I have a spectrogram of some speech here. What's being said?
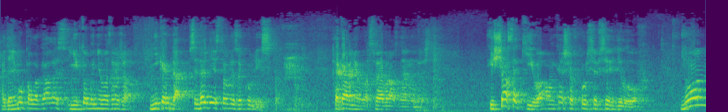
Хотя ему полагалось, и никто бы не возражал. Никогда. Всегда действовал из-за кулис. Такая у него была своеобразная мудрость. И сейчас Акива, он, конечно, в курсе всех делов, но он,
